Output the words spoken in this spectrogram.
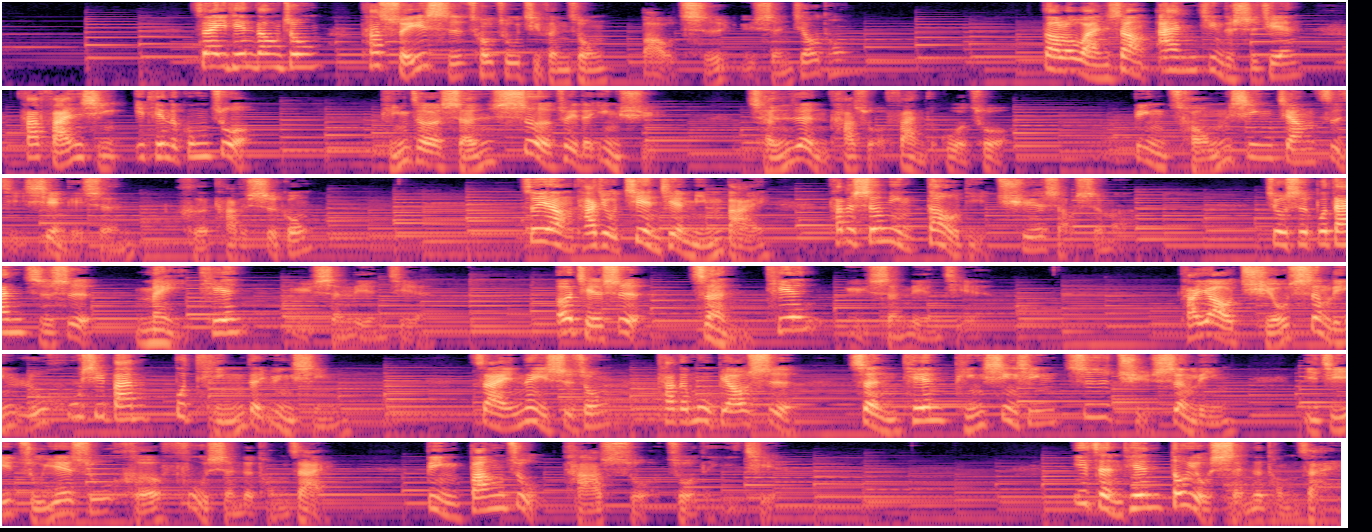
在一天当中，他随时抽出几分钟，保持与神交通。到了晚上安静的时间，他反省一天的工作，凭着神赦罪的应许，承认他所犯的过错。并重新将自己献给神和他的事工，这样他就渐渐明白他的生命到底缺少什么，就是不单只是每天与神连结，而且是整天与神连结。他要求圣灵如呼吸般不停地运行，在内室中，他的目标是。整天凭信心支取圣灵，以及主耶稣和父神的同在，并帮助他所做的一切。一整天都有神的同在。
